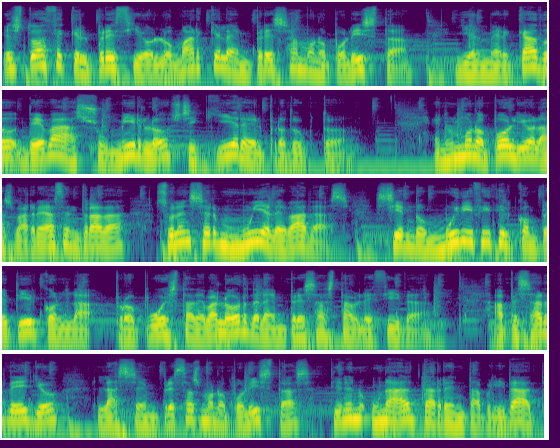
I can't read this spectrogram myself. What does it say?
Esto hace que el precio lo marque la empresa monopolista y el mercado deba asumirlo si quiere el producto. En un monopolio las barreras de entrada suelen ser muy elevadas, siendo muy difícil competir con la propuesta de valor de la empresa establecida. A pesar de ello, las empresas monopolistas tienen una alta rentabilidad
